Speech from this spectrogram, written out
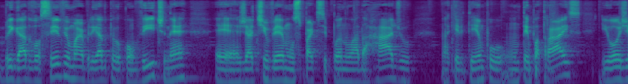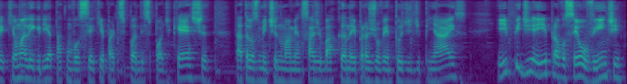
Obrigado você, Vilmar, obrigado pelo convite, né? É, já tivemos participando lá da rádio naquele tempo, um tempo atrás, e hoje aqui é uma alegria estar com você aqui participando desse podcast, tá transmitindo uma mensagem bacana aí para a juventude de Pinhais. E pedir aí para você ouvinte,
